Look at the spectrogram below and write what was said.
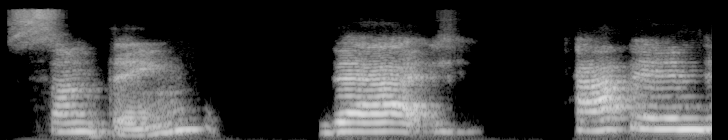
something that happened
